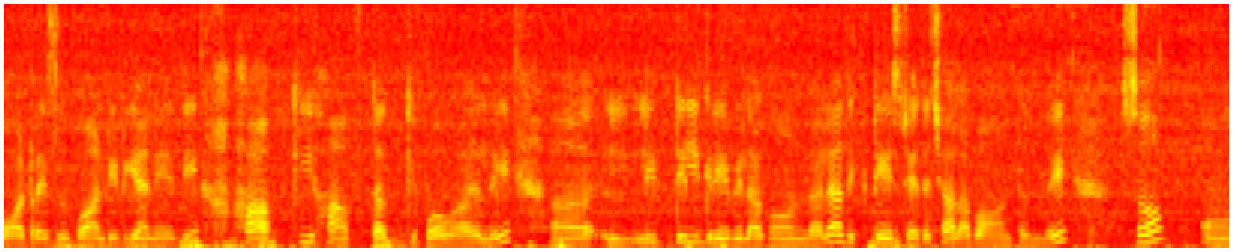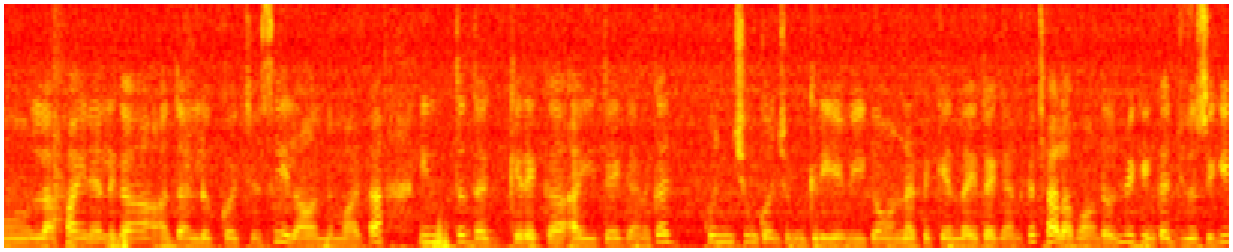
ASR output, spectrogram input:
వాటర్ వేసిన క్వాంటిటీ అనేది హాఫ్కి హాఫ్ తగ్గిపోవాలి. లిటిల్ గ్రేవీ లాగా ఉండాలి. అది టేస్ట్ అయితే అయితే చాలా బాగుంటుంది. సో ఇలా ఫైనల్గా దాని లుక్ వచ్చేసి ఇలా ఉందన్నమాట. ఇంత దగ్గరగా అయితే కనుక కొంచెం కొంచెం గ్రేవీగా ఉన్నట్టు కింద అయితే కనుక చాలా బాగుంటుంది. మీకు ఇంకా జ్యూసీగా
